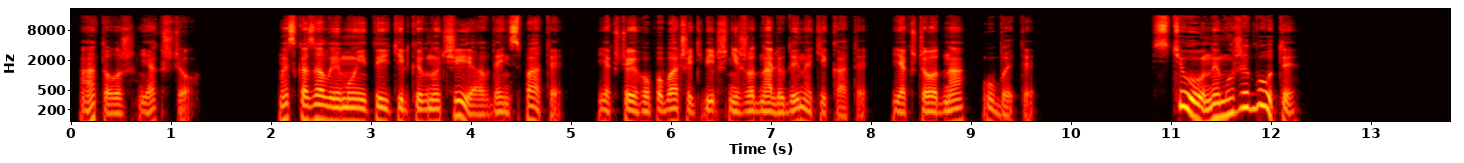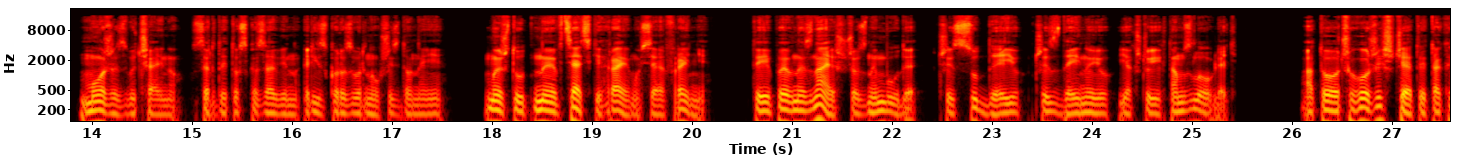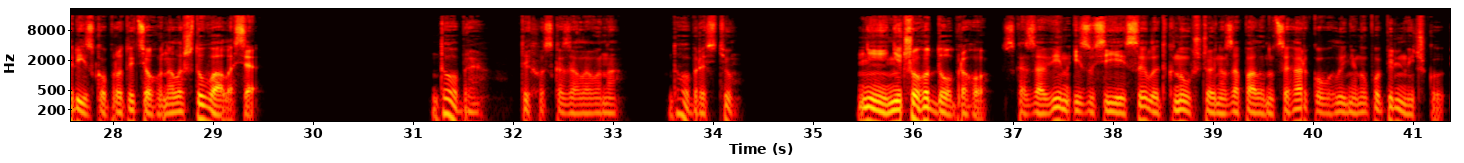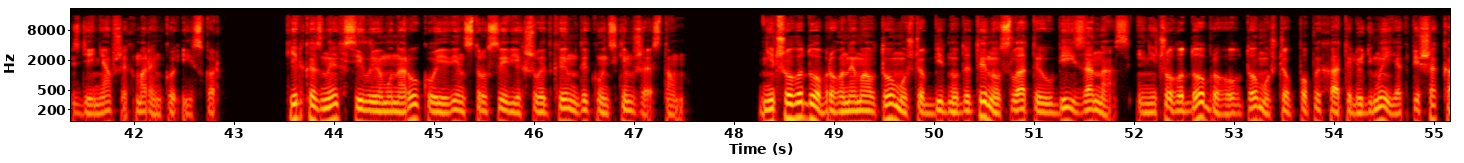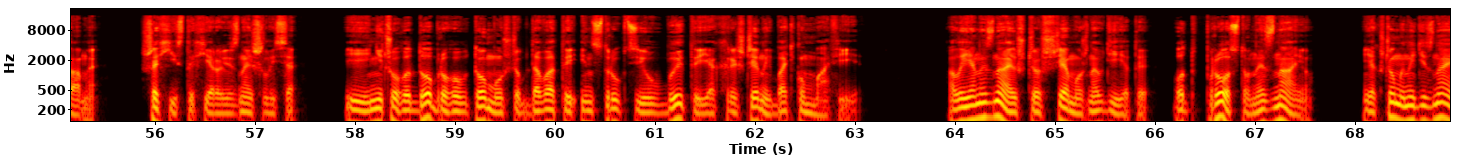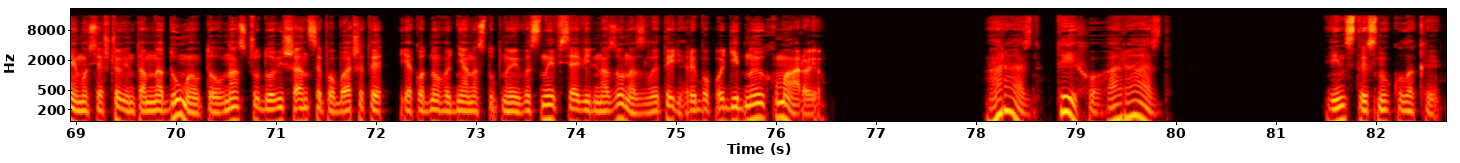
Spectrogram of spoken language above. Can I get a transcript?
«А тож, якщо. Ми сказали йому йти тільки вночі, а вдень спати, якщо його побачить більш ніж одна людина тікати, якщо одна убити. Стю, не може бути. Може, звичайно, сердито сказав він, різко розвернувшись до неї. Ми ж тут не в цяцьки граємося, Френні. Ти, певне, знаєш, що з ним буде, чи з суддею, чи з Дейною, якщо їх там зловлять. А то чого ж іще ти так різко проти цього налаштувалася? Добре, тихо сказала вона. Добре, Стю. Ні, нічого доброго, сказав він і з усієї сили ткнув щойно запалену цигарку в глиняну попільничку, здійнявши хмаринку іскор. Кілька з них сіли йому на руку, і він струсив їх швидким дикунським жестом. Нічого доброго нема в тому, щоб бідну дитину слати у бій за нас, і нічого доброго в тому, щоб попихати людьми як пішаками, шахісти херові знайшлися, і нічого доброго в тому, щоб давати інструкцію вбити як хрещений батько мафії. Але я не знаю, що ще можна вдіяти, от просто не знаю. Якщо ми не дізнаємося, що він там надумав, то у нас чудові шанси побачити, як одного дня наступної весни вся вільна зона злетить грибоподібною хмарою. Гаразд, тихо, гаразд. Він стиснув кулаки.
